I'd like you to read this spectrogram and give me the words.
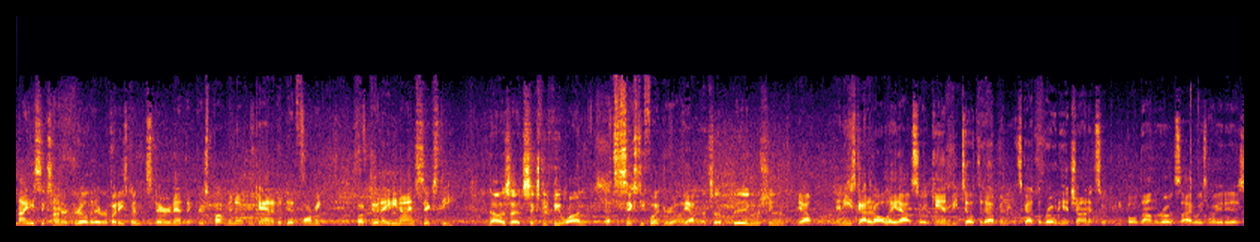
9600 drill that everybody's been staring at that Chris Putman up in Canada did for me. Hooked to an 8960. Now, is that 60 feet wide? That's a 60 foot drill. Yep. That's a big machine. Yep. And he's got it all laid out so it can be tilted up, and it's got the road hitch on it, so it can be pulled down the road sideways the way it is.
